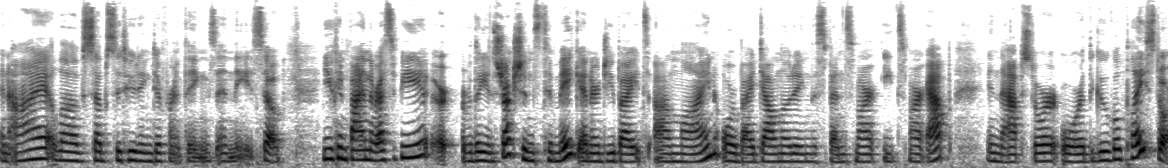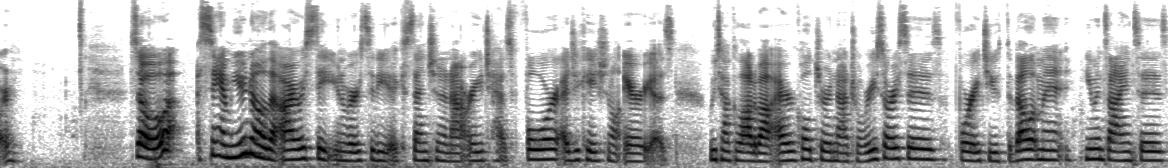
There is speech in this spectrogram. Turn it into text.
And I love substituting different things in these. So you can find the recipe or, or the instructions to make Energy Bites online or by downloading the Spend Smart, Eat Smart app in the App Store or the Google Play Store. So, Sam, you know that Iowa State University Extension and Outreach has four educational areas. We talk a lot about agriculture and natural resources, 4 H youth development, human sciences,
